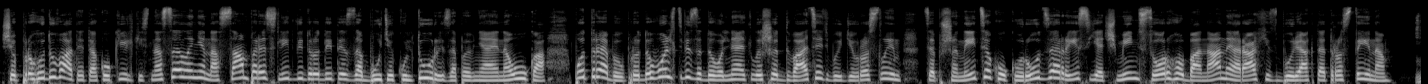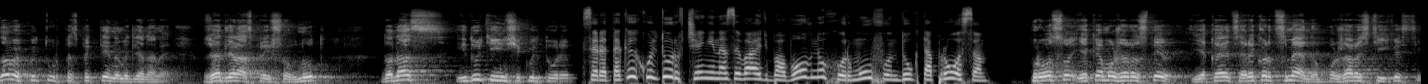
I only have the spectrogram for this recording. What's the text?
Щоб прогодувати таку кількість населення, насамперед слід відродити забуті культури, запевняє наука. Потреби у продовольстві задовольняють лише 20 видів рослин: це пшениця, кукурудза, рис, ячмінь, сорго, банани, арахіс, буряк та тростина. З нових культур перспективними для нами вже для нас прийшов нут. До нас йдуть і інші культури. Серед таких культур вчені називають бавовну, хурму, фундук та просо. Просо, яке може рости, яке це рекордсменом по жаростійкості,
